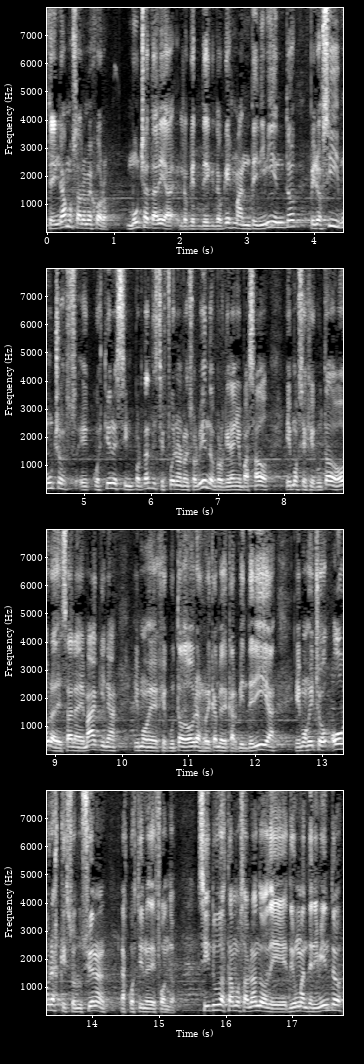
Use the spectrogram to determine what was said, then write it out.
tengamos a lo mejor mucha tarea lo que, de lo que es mantenimiento, pero sí muchas eh, cuestiones importantes se fueron resolviendo, porque el año pasado hemos ejecutado obras de sala de máquina, hemos ejecutado obras de recambio de carpintería, hemos hecho obras que solucionan las cuestiones de fondo. Sin duda estamos hablando de, de un mantenimiento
